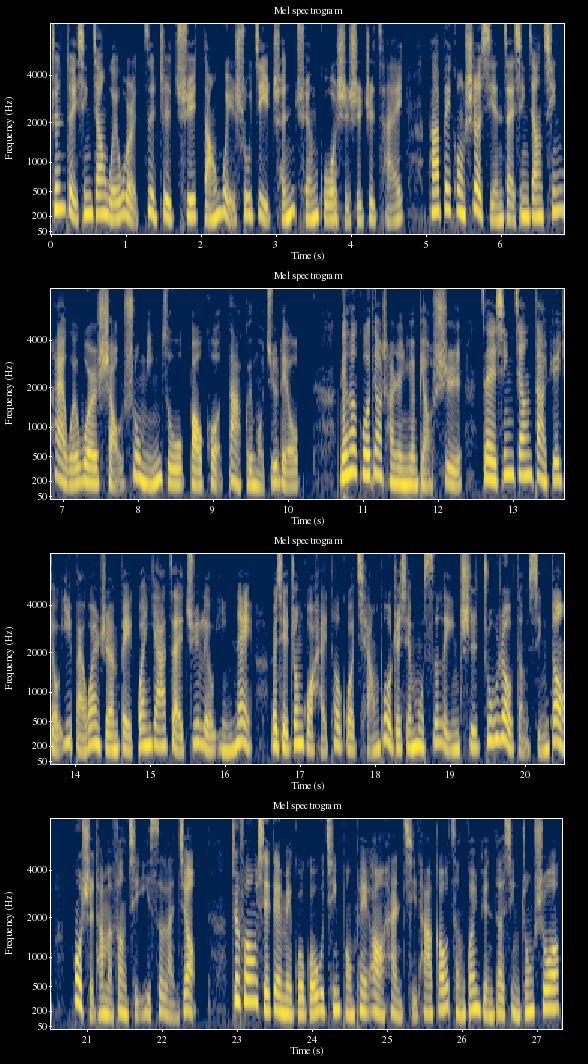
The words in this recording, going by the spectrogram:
针对新疆维吾尔自治区党委书记陈全国实施制裁。他被控涉嫌在新疆侵害维吾尔少数民族，包括大规模拘留。联合国调查人员表示，在新疆大约有一百万人被关押在拘留营内，而且中国还透过强迫这些穆斯林吃猪肉等行动，迫使他们放弃伊斯兰教。这封写给美国国务卿蓬佩奥和其他高层官员的信中说，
